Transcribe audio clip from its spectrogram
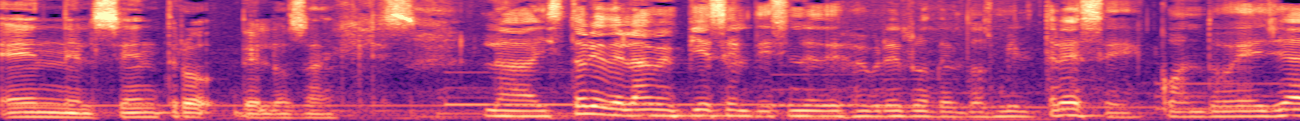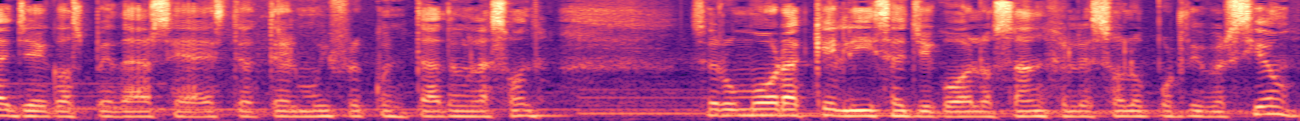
en el centro de Los Ángeles. La historia de Lam empieza el 19 de febrero del 2013, cuando ella llega a hospedarse a este hotel muy frecuentado en la zona. Se rumora que Lisa llegó a Los Ángeles solo por diversión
